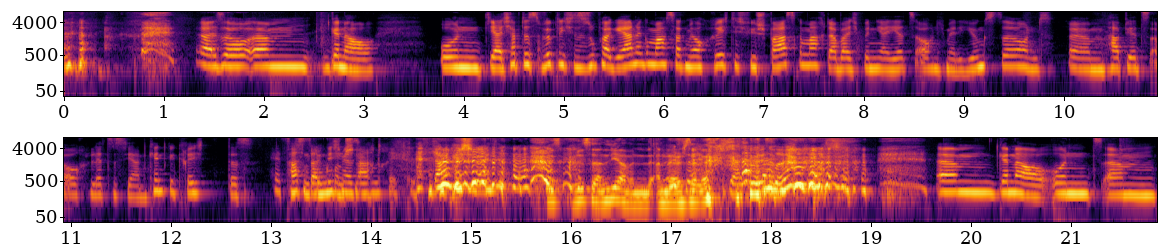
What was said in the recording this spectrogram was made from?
also, ähm, genau. Und ja, ich habe das wirklich super gerne gemacht. Es hat mir auch richtig viel Spaß gemacht, aber ich bin ja jetzt auch nicht mehr die Jüngste und ähm, habe jetzt auch letztes Jahr ein Kind gekriegt. Das passt dann nicht mehr so nachträglich. Dankeschön. Grüße an Liam an der Stelle. Ja, Grüße. ähm, genau. Und ähm,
